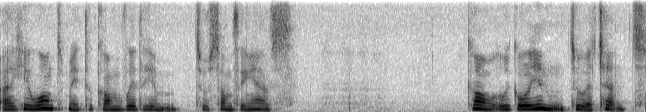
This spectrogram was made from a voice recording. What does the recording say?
Uh, he want me to come with him to something else. Come, we go into a tent.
